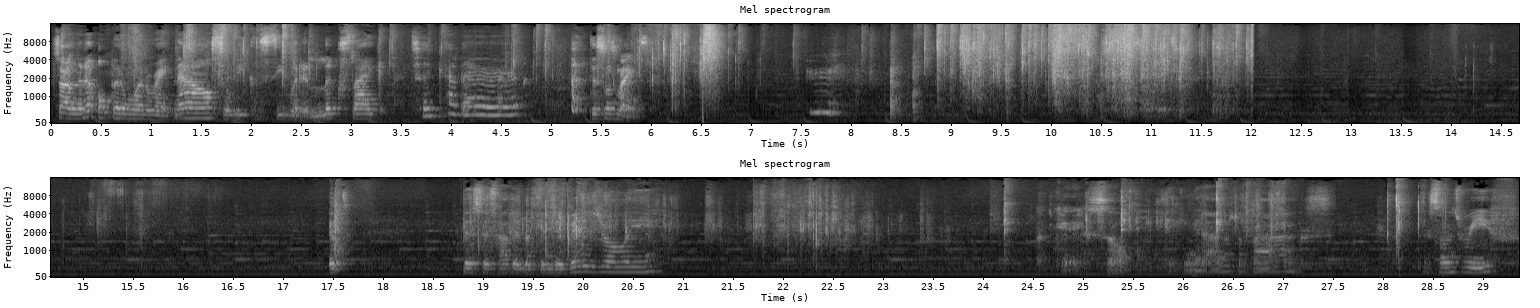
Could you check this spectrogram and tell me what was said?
So I'm gonna open one right now so we can see what it looks like together. This one's mine. This is how they look individually. Box. This one's Reef.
